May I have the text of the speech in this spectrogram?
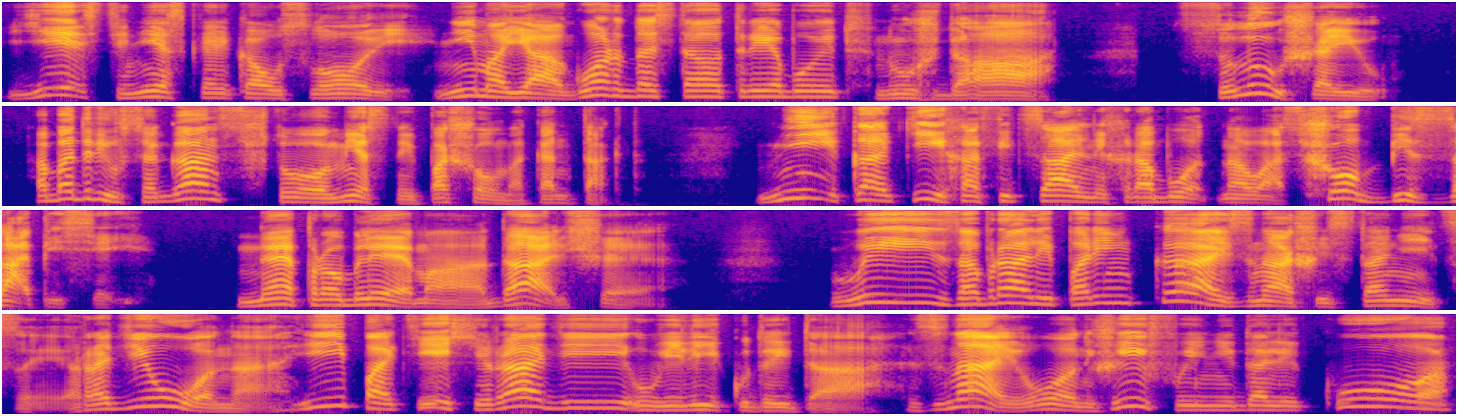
Есть несколько условий. Не моя гордость того требует, нужда. Слушаю. Ободрился Ганс, что местный пошел на контакт. Никаких официальных работ на вас, шоп без записей. Не проблема, дальше. Вы забрали паренька из нашей станицы, Родиона, и потехи ради увели куда-то. Знаю, он жив и недалеко.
